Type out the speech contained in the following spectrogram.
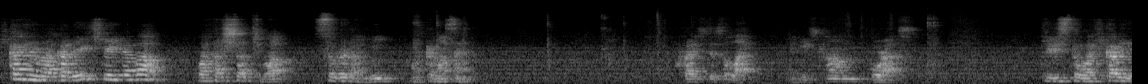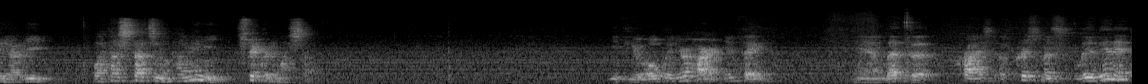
光の中で生きていれば私たちはそれらに負けません Christ is the light, and He's come for us. キリストは光であり私たちのために来てくれました If you open your heart in faith and let the Christ of Christmas live in it,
